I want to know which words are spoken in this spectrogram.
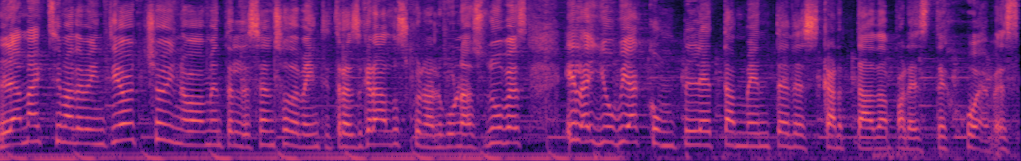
La máxima de 28 y nuevamente el descenso de 23 grados con algunas nubes y la lluvia completamente descartada para este jueves.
